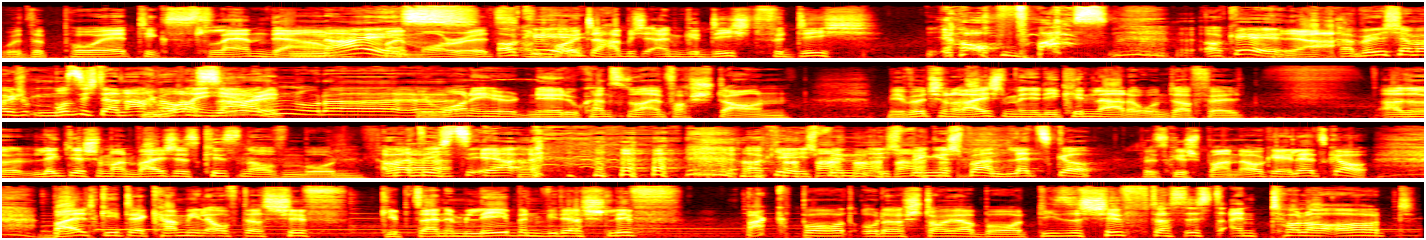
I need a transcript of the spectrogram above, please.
with a poetic slam down Nice. by Moritz. Okay. Und heute habe ich ein Gedicht für dich. Oh, was? Okay. Ja. Da bin ich ja mal. Muss ich danach You noch was sagen? it? Oder, You äh, wanna hear it? Nee, du kannst nur einfach staunen. Mir wird schon reichen, wenn dir die Kinnlade runterfällt. Also leg dir schon mal ein weiches Kissen auf den Boden. warte, ich, ja. okay, ich bin, ich bin gespannt. Let's go. Bist gespannt. Okay, let's go. Bald geht der Kamil auf das Schiff, gibt seinem Leben wieder Schliff. Backbord oder Steuerbord, dieses Schiff, das ist ein toller Ort.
